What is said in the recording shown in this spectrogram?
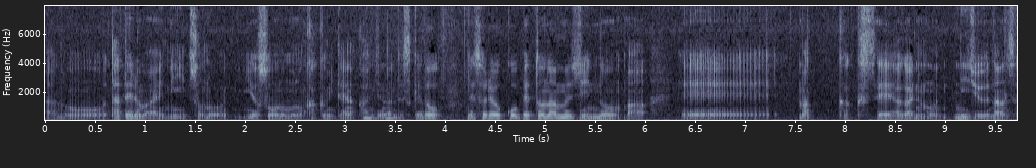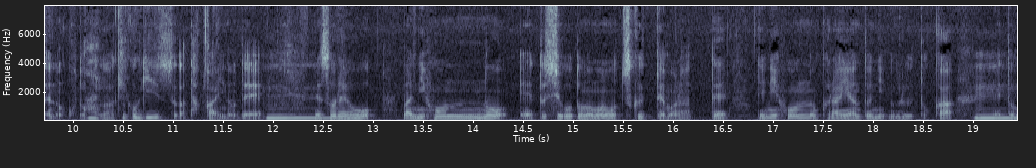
うん、あの建てる前にその予想のものを書くみたいな感じなんですけど、でそれをこうベトナム人の、まあえーまあ、学生上がりも二十何歳の子とかが結構技術が高いのではい、でそれを、まあ、日本の、えーと、仕事のものを作ってもらってで日本のクライアントに売るとか、えーと、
